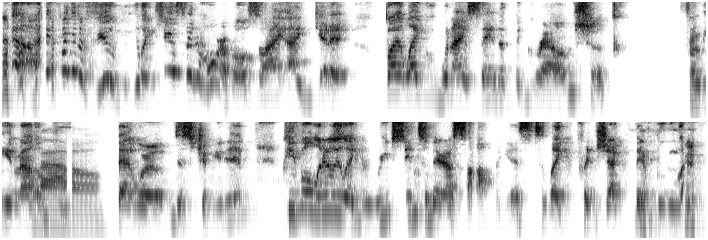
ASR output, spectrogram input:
I expected a few. Like she's been horrible, so I, I get it. But like when I say that the ground shook from the amount wow. that were distributed, people literally like reached into their esophagus to like project their blue light.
